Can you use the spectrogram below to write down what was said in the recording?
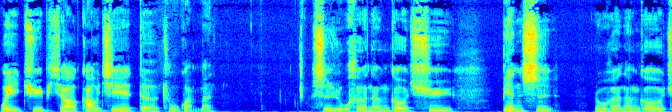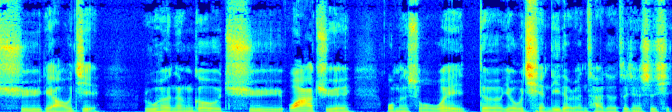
位居比较高阶的主管们是如何能够去辨识，如何能够去了解。如何能够去挖掘我们所谓的有潜力的人才的这件事情，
